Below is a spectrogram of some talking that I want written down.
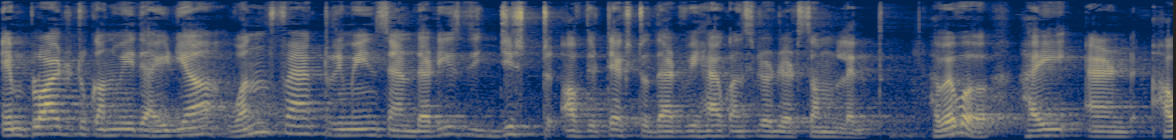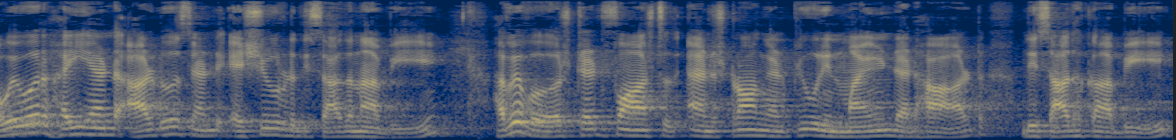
employed to convey the idea, one fact remains, and that is the gist of the text that we have considered at some length. However, high and however high and arduous and assured the sadhana be, however steadfast and strong and pure in mind and heart the sadhaka be,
